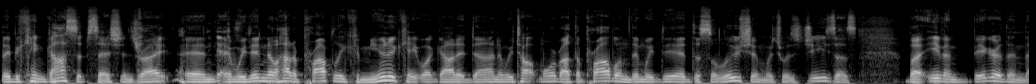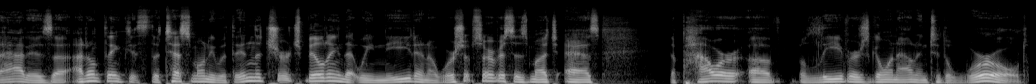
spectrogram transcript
they became gossip sessions, right? And and we didn't know how to properly communicate what God had done, and we talked more about the problem than we did the solution, which was Jesus. But even bigger than that is, uh, I don't think it's the testimony within the church building that we need in a worship service as much as the power of believers going out into the world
